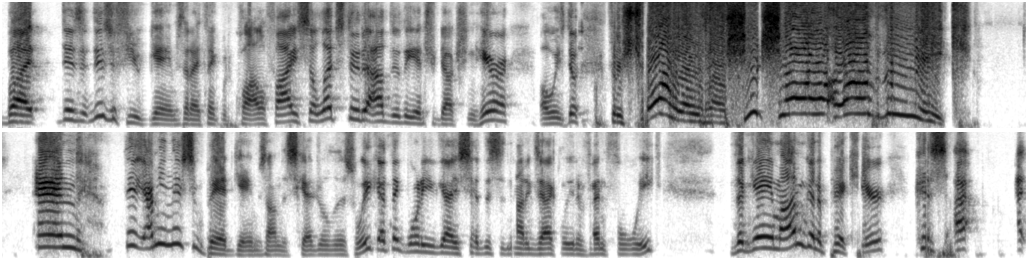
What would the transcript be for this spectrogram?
but there's there's a few games that I think would qualify. So let's do the I'll do the introduction here. Always do for Charlie's a shit show of the week, and they- I mean there's some bad games on the schedule this week. I think one of you guys said this is not exactly an eventful week. The game I'm going to pick here because I. I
